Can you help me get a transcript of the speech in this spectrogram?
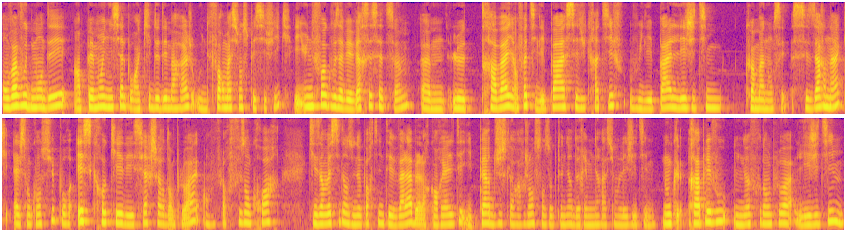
on va vous demander un paiement initial pour un kit de démarrage ou une formation spécifique. Et une fois que vous avez versé cette somme, euh, le travail, en fait, il n'est pas assez lucratif ou il n'est pas légitime comme annoncé. Ces arnaques, elles sont conçues pour escroquer des chercheurs d'emploi en leur faisant croire qu'ils investissent dans une opportunité valable alors qu'en réalité ils perdent juste leur argent sans obtenir de rémunération légitime. Donc rappelez-vous, une offre d'emploi légitime,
